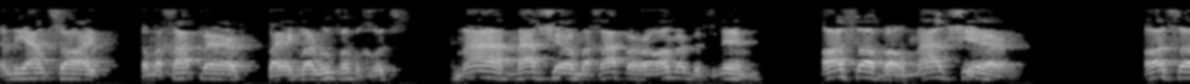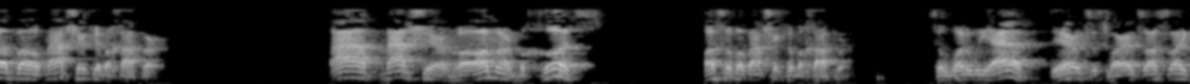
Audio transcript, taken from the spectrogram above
and the outside, the Machaper, by a Glarufa B'chutz. Ma machshir machaper ha'omer b'fnim. Asa bo machshir. Asa bo machshir k'machaper. Ah machshir ha'omer b'chutz. Asa bo machshir k'machaper. So what do we have? There it's a swear, it's us like,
